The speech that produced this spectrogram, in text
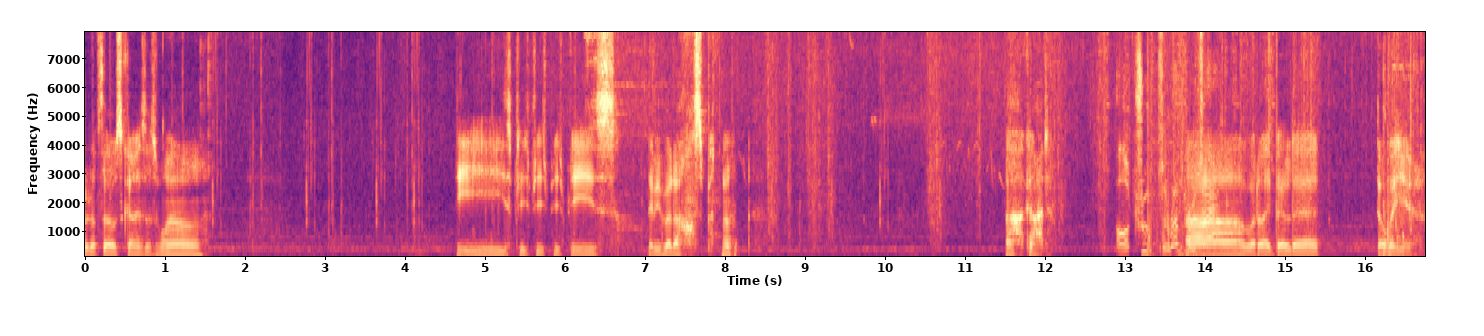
Rid of those guys as well. Please, please, please, please, please. Let me build a hospital. Oh god. Our troops are under attack. Ah, what do I build it? Over here.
